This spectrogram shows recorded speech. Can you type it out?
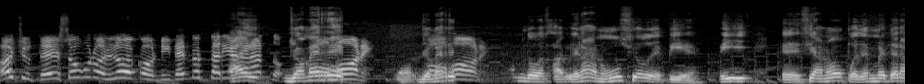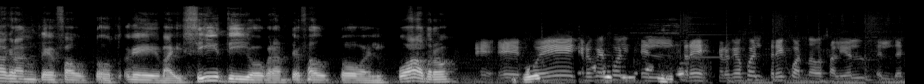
ay, ustedes son unos locos, Nintendo estaría ganando. Yo me cojones, yo me cuando salió el anuncio de PSP que decía, no, pueden meter a Grand Theft Auto eh, Vice City o Grand Theft Auto el 4. Eh, eh, fue, creo que fue el, 3, creo que fue el 3 cuando salió el, el de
